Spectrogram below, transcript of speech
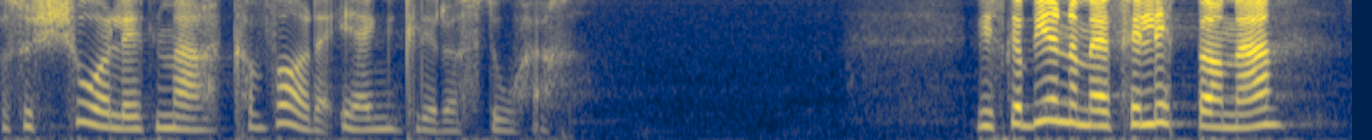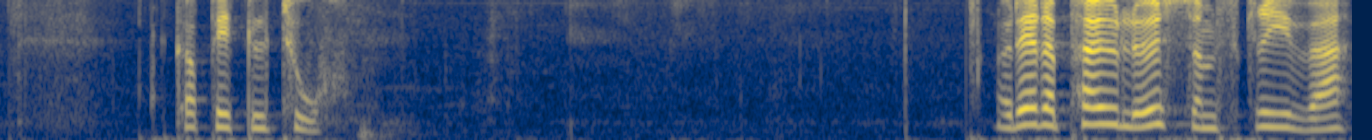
Og så se litt mer hva var det egentlig det sto her. Vi skal begynne med Filipperne, kapittel 2. Og Det er det Paulus som skriver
